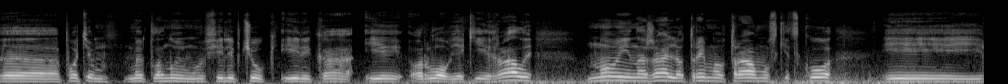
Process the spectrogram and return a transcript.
Е, Потім ми плануємо Філіпчук, Іліка і Орлов, які грали. Ну і, на жаль, отримав травму Скіцько. І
